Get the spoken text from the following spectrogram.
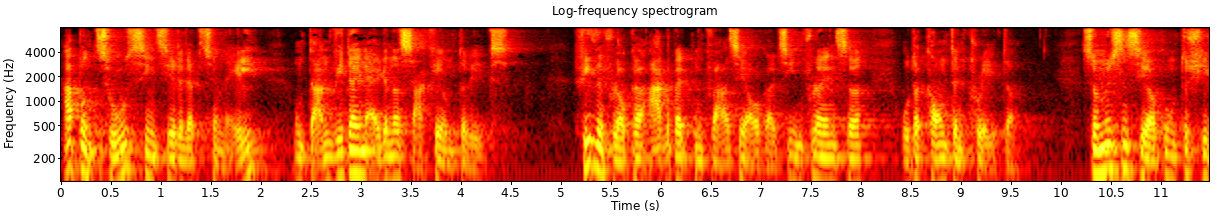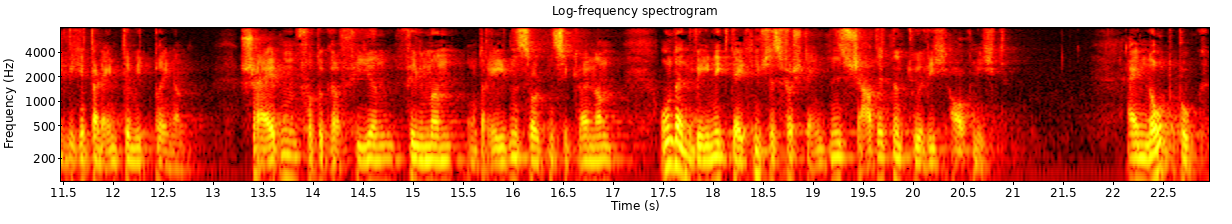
Ab und zu sind sie redaktionell und dann wieder in eigener Sache unterwegs. Viele Vlogger arbeiten quasi auch als Influencer oder Content Creator. So müssen sie auch unterschiedliche Talente mitbringen. Schreiben, fotografieren, filmen und reden sollten sie können und ein wenig technisches Verständnis schadet natürlich auch nicht. Ein Notebook,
